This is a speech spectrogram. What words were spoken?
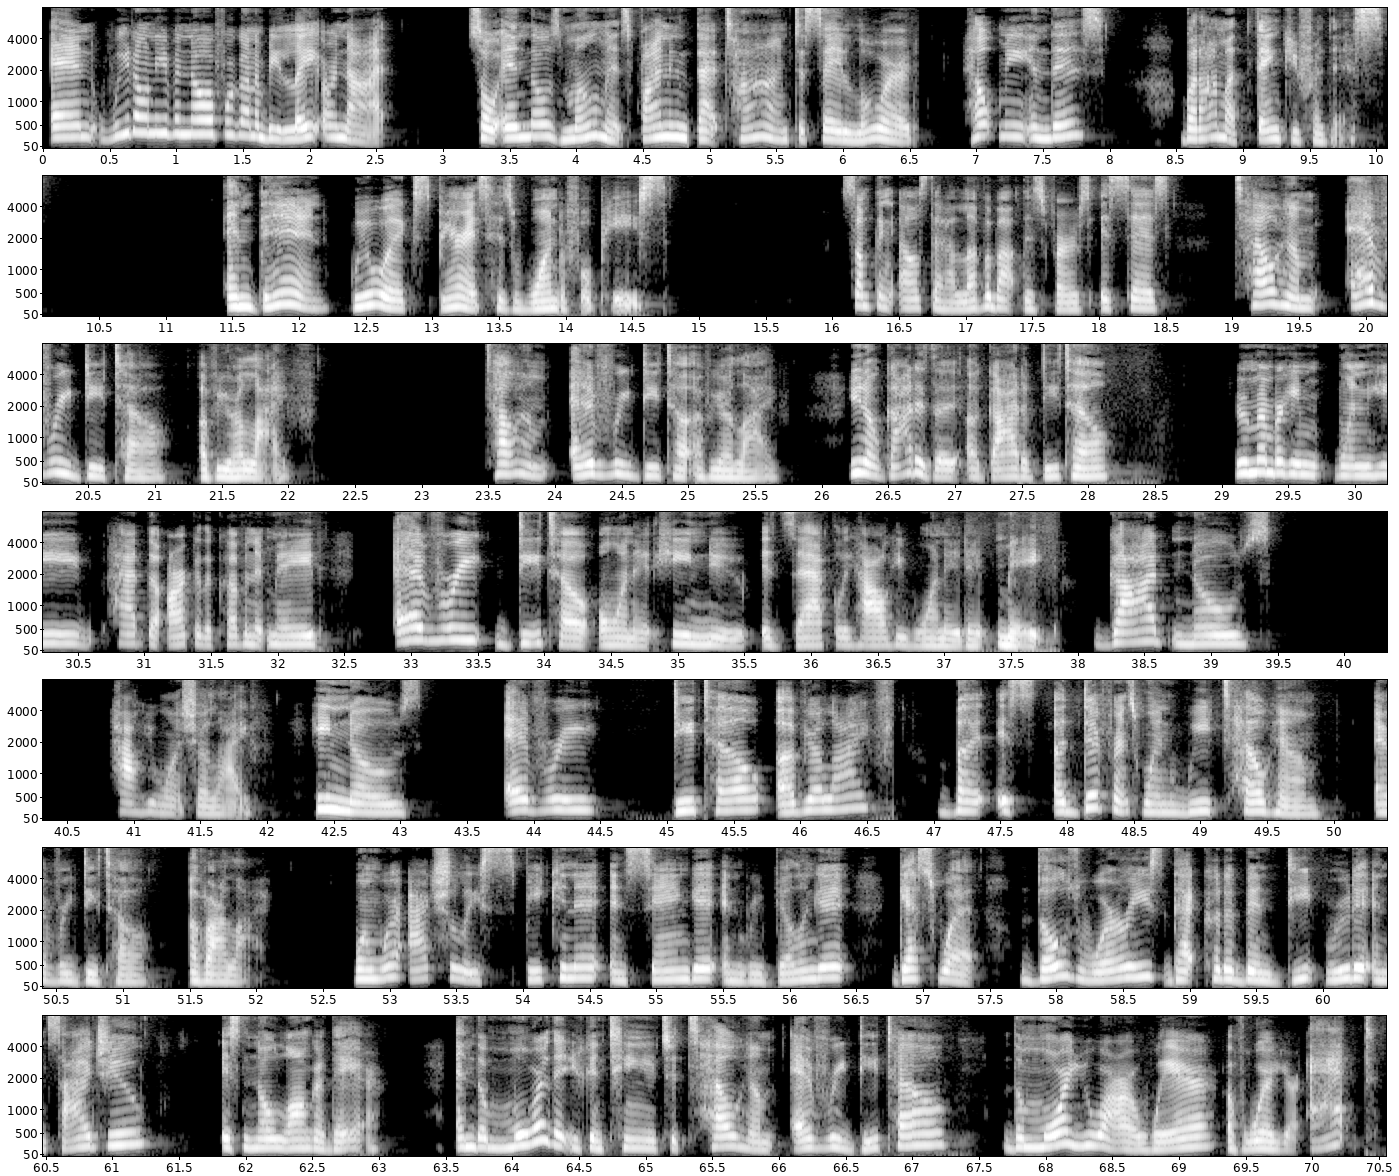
and we don't even know if we're going to be late or not. So, in those moments, finding that time to say, Lord, help me in this, but I'm to thank you for this. And then we will experience his wonderful peace. Something else that I love about this verse, it says, Tell him every detail of your life. Tell him every detail of your life. You know, God is a, a God of detail. You remember he when he had the Ark of the Covenant made, every detail on it, he knew exactly how he wanted it made. God knows how he wants your life. He knows every detail of your life, but it's a difference when we tell him every detail of our life. When we're actually speaking it and saying it and revealing it, guess what? those worries that could have been deep rooted inside you is no longer there. And the more that you continue to tell him every detail, the more you are aware of where you're at,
